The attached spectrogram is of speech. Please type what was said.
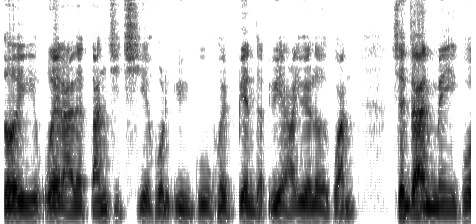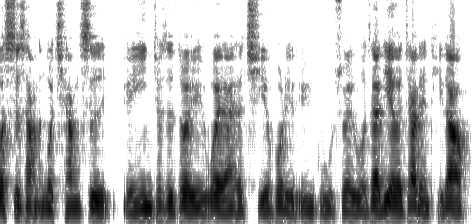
对于未来的单季企业获利预估会变得越来越乐观。现在美国市场能够强势，原因就是对于未来的企业获利的预估。所以我在第二个焦点提到，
